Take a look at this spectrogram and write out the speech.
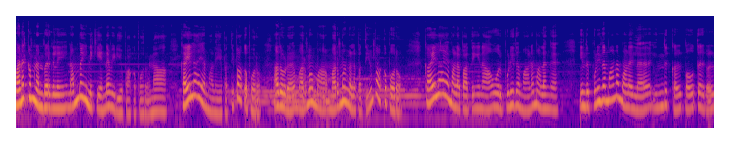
வணக்கம் நண்பர்களே நம்ம இன்னைக்கு என்ன வீடியோ பார்க்க போகிறோம்னா கைலாய மலையை பற்றி பார்க்க போகிறோம் அதோட மர்மமா மர்மங்களை பற்றியும் பார்க்க போகிறோம் கைலாய மலை பார்த்தீங்கன்னா ஒரு புனிதமான மலைங்க. இந்த புனிதமான மலையில் இந்துக்கள் பௌத்தர்கள்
